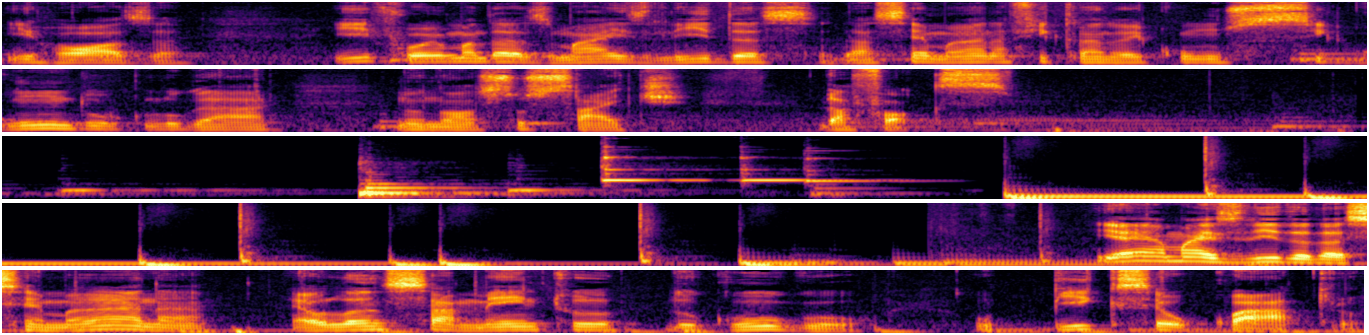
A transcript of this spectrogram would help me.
e rosa. E foi uma das mais lidas da semana, ficando aí com um segundo lugar no nosso site da Fox. E aí a mais lida da semana é o lançamento do Google o Pixel 4.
